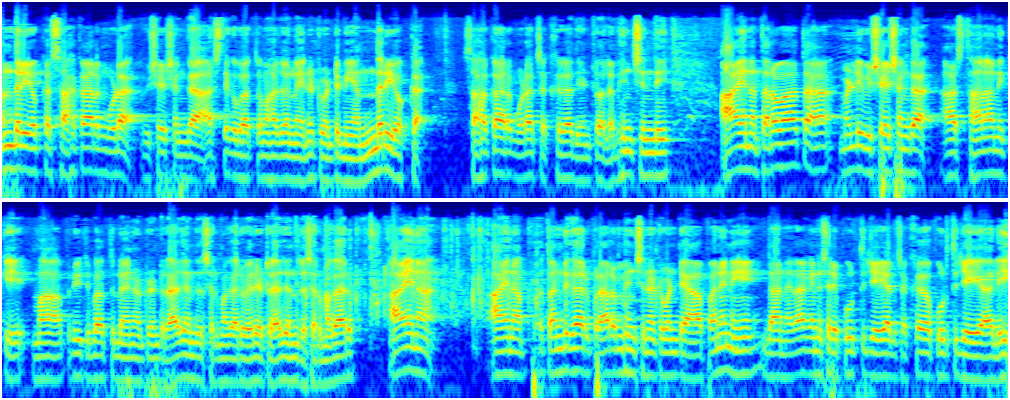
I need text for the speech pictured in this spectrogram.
అందరి యొక్క సహకారం కూడా విశేషంగా ఆస్తిక భక్త మహాజనులు అయినటువంటి మీ అందరి యొక్క సహకారం కూడా చక్కగా దీంట్లో లభించింది. ఆయన తర్వాత మళ్ళీ విశేషంగా ఆ స్థానానికి మా ప్రీతిపాత్రులైనటువంటి రాజేంద్ర శర్మ గారు వేరే రాజేంద్ర శర్మ గారు ఆయన ఆయన తండ్రి గారు ప్రారంభించినటువంటి ఆ పనిని దాన్ని ఎలాగైనా సరే పూర్తి చేయాలి చక్కగా పూర్తి చేయాలి.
